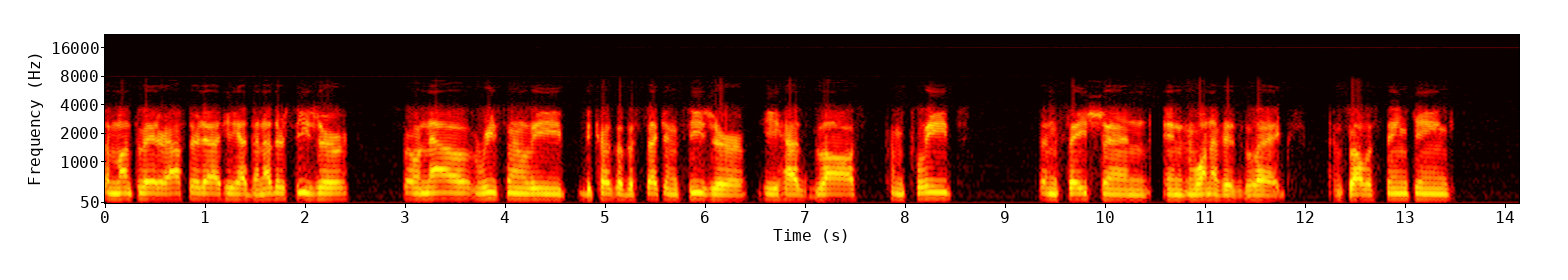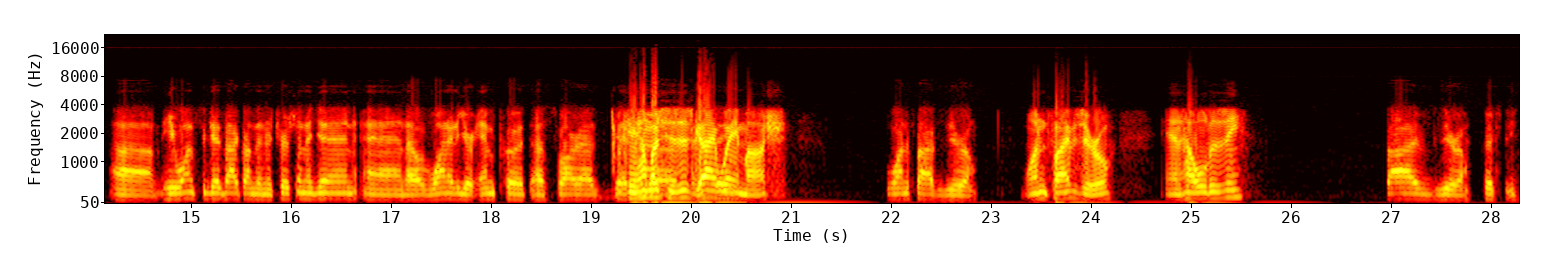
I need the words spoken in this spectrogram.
a month later, after that, he had another seizure. So now, recently, because of the second seizure, he has lost complete sensation in one of his legs. And so I was thinking, um, he wants to get back on the nutrition again, and I wanted your input as far as Okay, how much does this guy weigh, Mosh? One five zero. 150. And how old is he? Five zero fifty.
